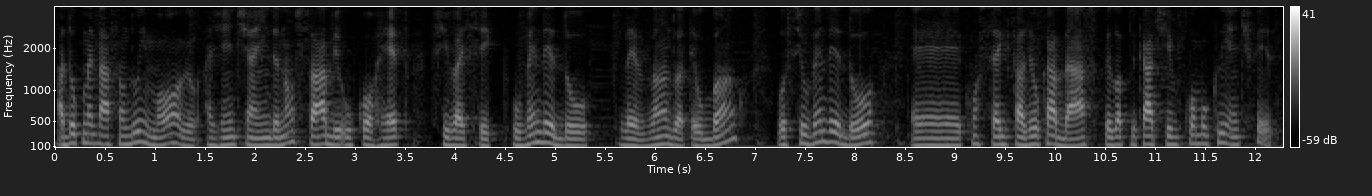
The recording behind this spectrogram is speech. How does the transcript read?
a documentação do imóvel, a gente ainda não sabe o correto se vai ser o vendedor levando até o banco ou se o vendedor é, consegue fazer o cadastro pelo aplicativo como o cliente fez.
